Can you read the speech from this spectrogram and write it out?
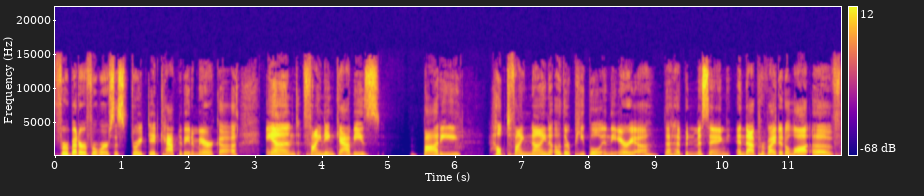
for better or for worse, this story did captivate America. And finding Gabby's body helped find nine other people in the area that had been missing, and that provided a lot of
